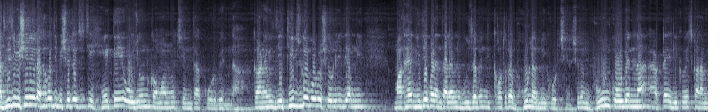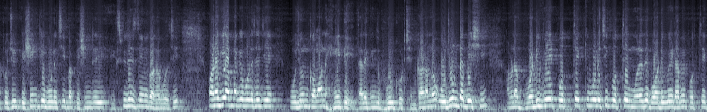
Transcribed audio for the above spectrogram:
আজকে যে বিষয় নিয়ে কথা বলছি, বিষয়টা হচ্ছে যে হেঁটে ওজন কমানোর চিন্তা করবেন না। কারণ আমি যে টিপসগুলো বলব, সেগুলো যদি আপনি মাথায় নিতে পারেন, তাহলে আপনি বুঝতে পারবেন যে কতটা ভুল আপনি করছেন। সুতরাং ভুল করবেন না, একটাই রিকোয়েস্ট কারণ আমি প্রচুর পেশেন্টকে বলেছি বা পেশেন্টের এক্সপিরিয়েন্স দিয়ে আমি কথা বলছি। অনেকেই আপনাকে বলেছে যে ওজন কমান হেঁটে, তাহলে কিন্তু ভুল করছেন। কারণ আমরা ওজনটা বেশি, আমরা বডি ওয়েট প্রত্যেককে বলেছি, প্রত্যেক মহিলাদের বডি ওয়েট হবে, প্রত্যেক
